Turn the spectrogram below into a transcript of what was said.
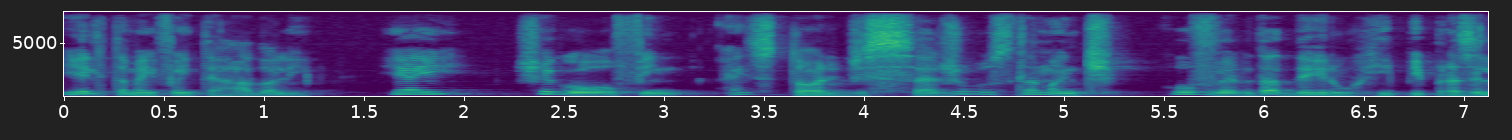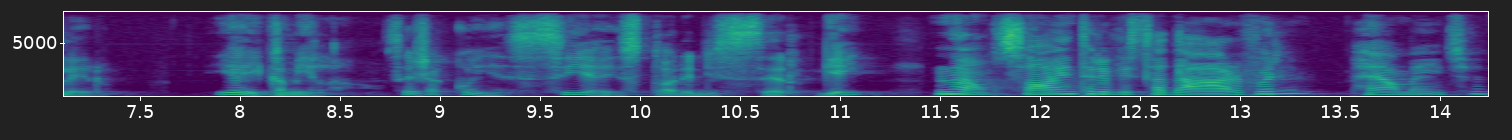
E ele também foi enterrado ali. E aí chegou ao fim a história de Sérgio Bustamante, o verdadeiro hippie brasileiro. E aí, Camila, você já conhecia a história de Sergei? Não, só a entrevista da árvore, realmente.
